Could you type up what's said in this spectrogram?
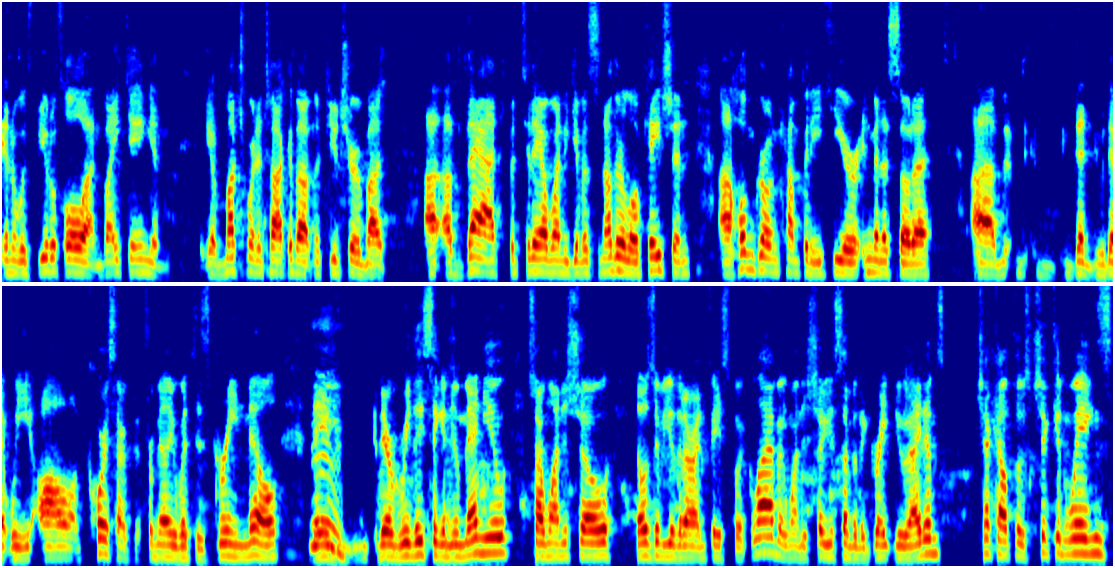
and it was beautiful on Viking and you have much more to talk about in the future about uh, of that. But today I wanted to give us another location, a homegrown company here in Minnesota. Uh, that that we all, of course, are familiar with is Green Mill. They mm. they're releasing a new menu, so I want to show those of you that are on Facebook Live. I want to show you some of the great new items. Check out those chicken wings,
